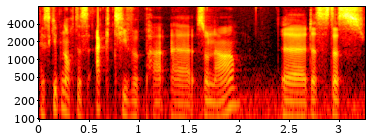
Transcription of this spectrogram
Es gibt noch das aktive pa äh, Sonar. Äh, das ist das,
